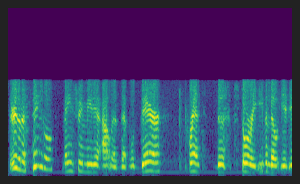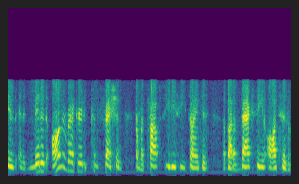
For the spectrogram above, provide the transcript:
There isn't a single mainstream media outlet that will dare print this story, even though it is an admitted, on the record confession from a top CDC scientist about a vaccine autism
